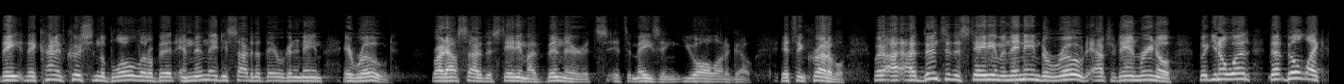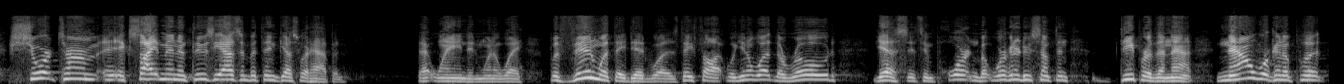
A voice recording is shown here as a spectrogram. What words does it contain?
they, they kind of cushioned the blow a little bit, and then they decided that they were going to name a road right outside of the stadium. I've been there. It's, it's amazing. You all ought to go. It's incredible. But I, I've been to the stadium, and they named a road after Dan Marino. But you know what? That built like short-term uh, excitement, enthusiasm, but then guess what happened? That waned and went away. But then what they did was they thought, well, you know what? The road, yes, it's important, but we're going to do something deeper than that. Now we're going to put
